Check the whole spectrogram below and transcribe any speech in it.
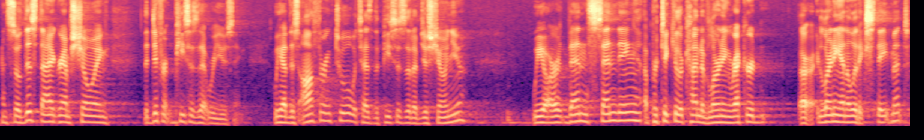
And so this diagram showing the different pieces that we're using. We have this authoring tool, which has the pieces that I've just shown you. We are then sending a particular kind of learning record, or learning analytics statement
